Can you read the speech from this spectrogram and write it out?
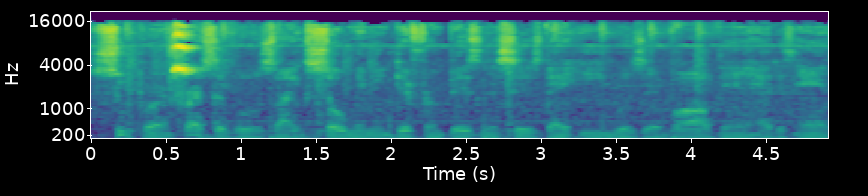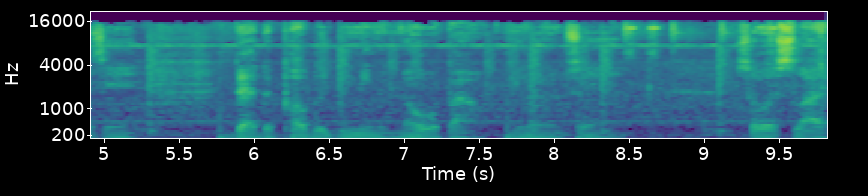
super impressive. It was like so many different businesses that he was involved in, had his hands in that the public didn't even know about. You know what I'm saying? So it's like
